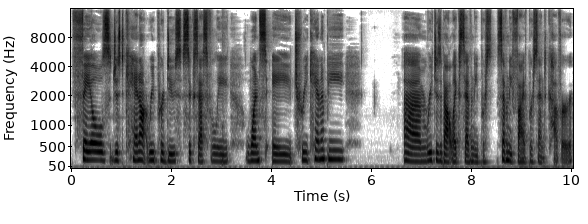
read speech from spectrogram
fails, just cannot reproduce successfully once a tree canopy um, reaches about like 70 75% cover.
